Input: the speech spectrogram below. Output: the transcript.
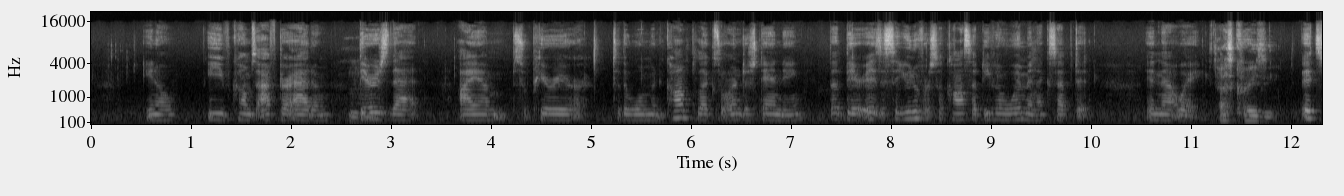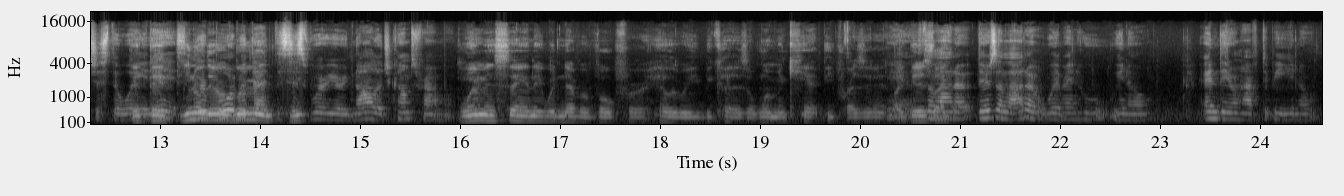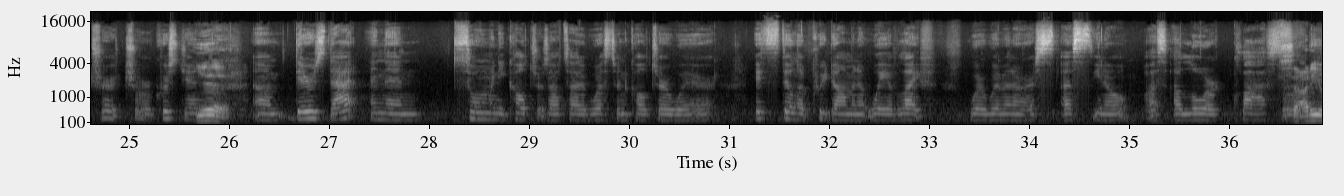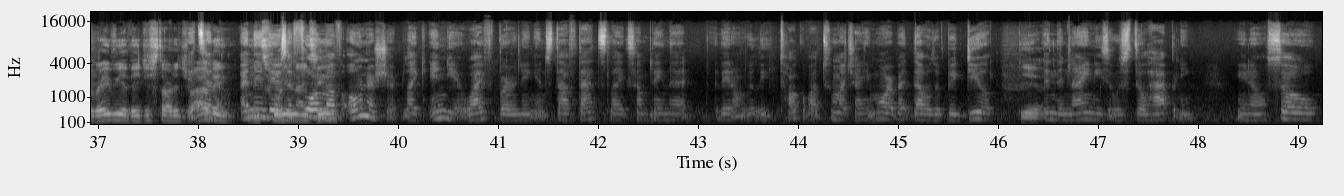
you know Eve comes after Adam. Mm-hmm. There's that I am superior to the woman complex or understanding that there is. It's a universal concept. Even women accept it in that way. That's crazy. It's just the way They- it they- is. you know, We're there are born with women- that. This is where your knowledge comes from. Women saying they would never vote for Hillary because a woman can't be president. Yeah, like there's there's a like lot of there's a lot of women who you know, and they don't have to be you know church or Christian. yeah, Um, there's that, and then so many cultures outside of Western culture where it's still a predominant way of life, where women are a, s- a s- you know a, s- a lower class. Saudi Arabia they just started driving and in then there's a form of ownership, like India, wife burning and stuff. That's like something that they don't really talk about too much anymore, but that was a big deal yeah. in the 90s it was still happening you know so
